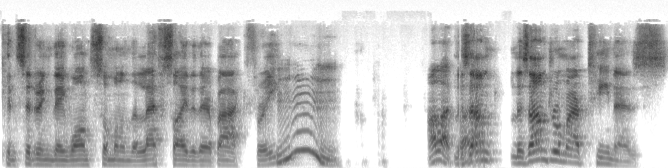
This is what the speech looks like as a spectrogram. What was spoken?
considering they want someone on the left side of their back three. Mm, I like that. Lisandro Martinez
